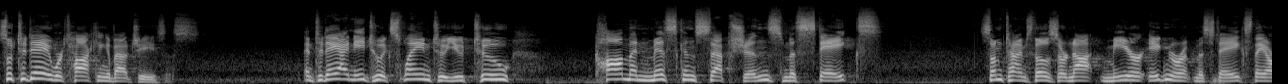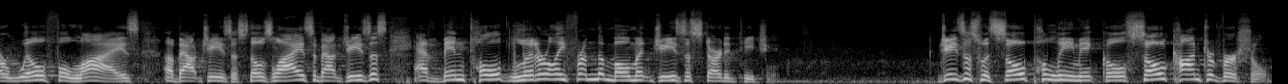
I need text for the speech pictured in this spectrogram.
So today we're talking about Jesus. And today I need to explain to you two common misconceptions, mistakes. Sometimes those are not mere ignorant mistakes, they are willful lies about Jesus. Those lies about Jesus have been told literally from the moment Jesus started teaching. Jesus was so polemical, so controversial,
